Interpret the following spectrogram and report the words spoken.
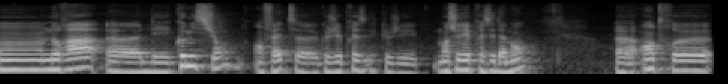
on aura euh, les commissions en fait euh, que j'ai mentionnées précédemment entre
